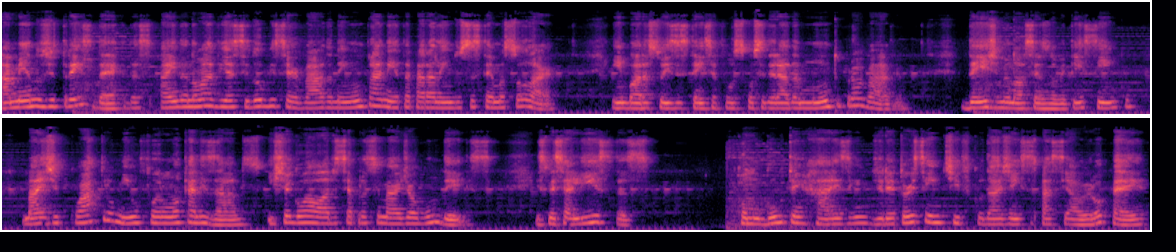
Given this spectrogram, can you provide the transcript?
Há menos de três décadas, ainda não havia sido observado nenhum planeta para além do sistema solar, embora sua existência fosse considerada muito provável. Desde 1995, mais de 4 mil foram localizados e chegou a hora de se aproximar de algum deles. Especialistas como Gunther Heising, diretor científico da Agência Espacial Europeia,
